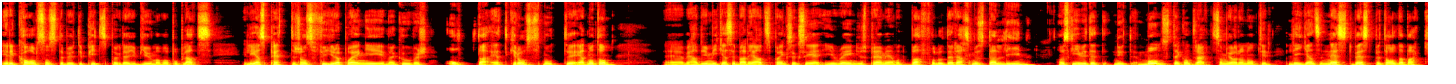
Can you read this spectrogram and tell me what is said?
Erik Karlssons debut i Pittsburgh där ju Bjurman var på plats. Elias Petterssons fyra poäng i Vancouvers 8-1 kross mot eh, Edmonton. Eh, vi hade ju Mika Zibanejad poängsuccé i Rangers premiär mot Buffalo där Rasmus Dahlin har skrivit ett nytt monsterkontrakt som gör honom till ligans näst bäst betalda back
